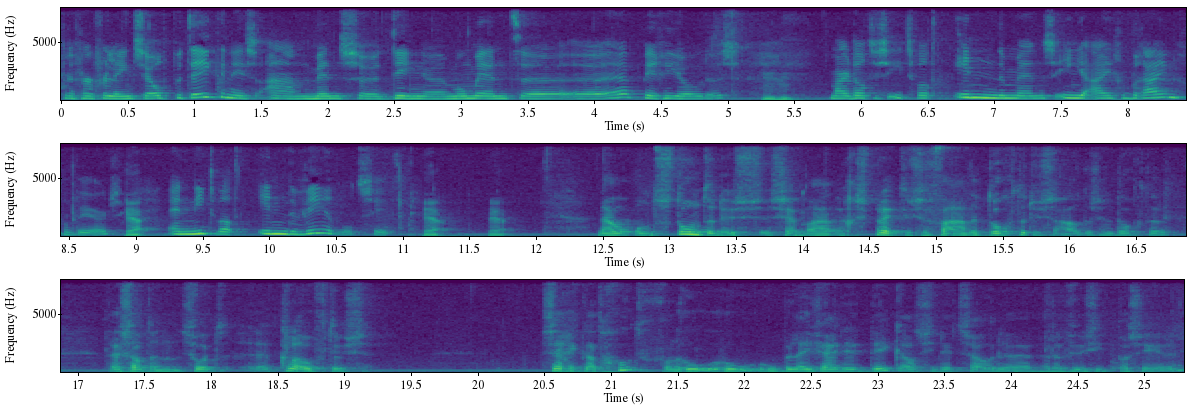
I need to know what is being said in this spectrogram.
Je verleent zelf betekenis aan mensen, dingen, momenten, uh, periodes. Mm -hmm. Maar dat is iets wat in de mens, in je eigen brein gebeurt. Ja. En niet wat in de wereld zit. Ja, ja. Nou ontstond er dus zeg maar, een gesprek tussen vader en dochter, tussen ouders en dochter. Er zat een soort uh, kloof tussen. Zeg ik dat goed? Van hoe, hoe, hoe beleef jij dit, Dick, als je dit zo de revue ziet passeren?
